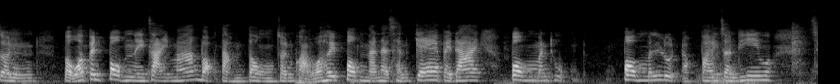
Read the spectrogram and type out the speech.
จนบอกว่าเป็นปมในใจมากบอกตามตรง จนกว่าว่าเฮ้ยปมนั้นนะฉันแก้ไปได้ ปมมันถูกปมมันหลุดออกไปจนที่แช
